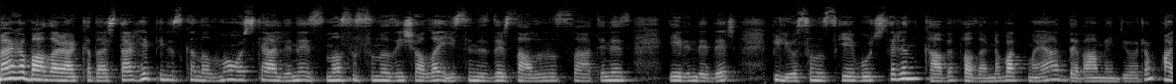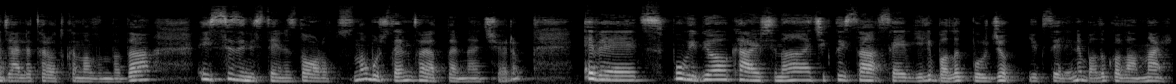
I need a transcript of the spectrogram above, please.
Merhabalar arkadaşlar. Hepiniz kanalıma hoş geldiniz. Nasılsınız? İnşallah iyisinizdir. Sağlığınız, saatiniz yerindedir. Biliyorsunuz ki burçların kahve fallarına bakmaya devam ediyorum. Hacer'le Tarot kanalında da e, sizin isteğiniz doğrultusunda burçların tarotlarını açıyorum. Evet, bu video karşına çıktıysa sevgili balık burcu, yükseleni balık olanlar.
